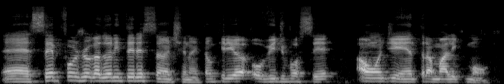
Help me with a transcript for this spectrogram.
é, sempre foi um jogador interessante, né? Então queria ouvir de você aonde entra Malik Monk.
